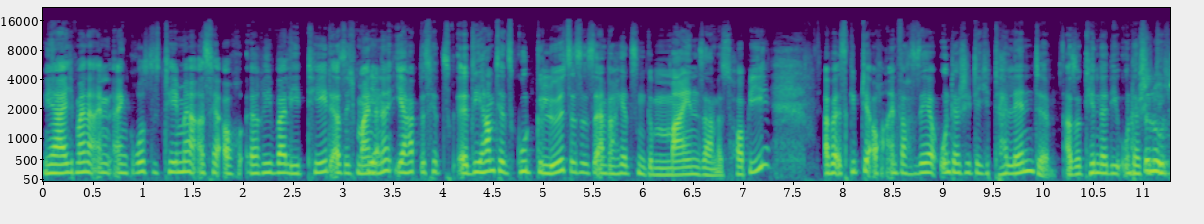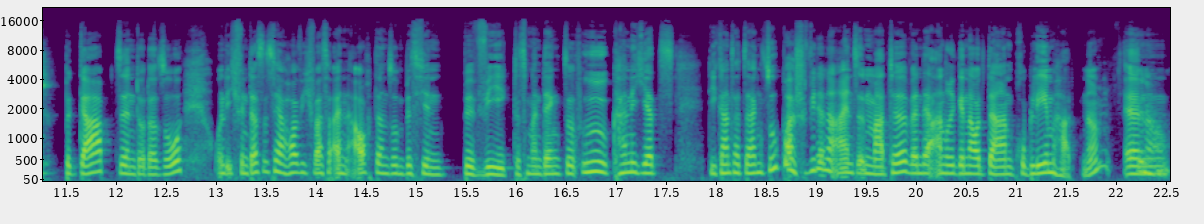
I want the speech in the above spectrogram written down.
Ja, ich meine, ein, ein großes Thema ist ja auch äh, Rivalität. Also ich meine, ja. ne, ihr habt es jetzt, äh, die haben es jetzt gut gelöst. Es ist einfach jetzt ein gemeinsames Hobby. Aber es gibt ja auch einfach sehr unterschiedliche Talente. Also Kinder, die unterschiedlich Absolut. begabt sind oder so. Und ich finde, das ist ja häufig, was einen auch dann so ein bisschen bewegt, dass man denkt so, uh, kann ich jetzt die ganze Zeit sagen, super, schon wieder eine Eins in Mathe, wenn der andere genau da ein Problem hat. Ne? Ähm, genau.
